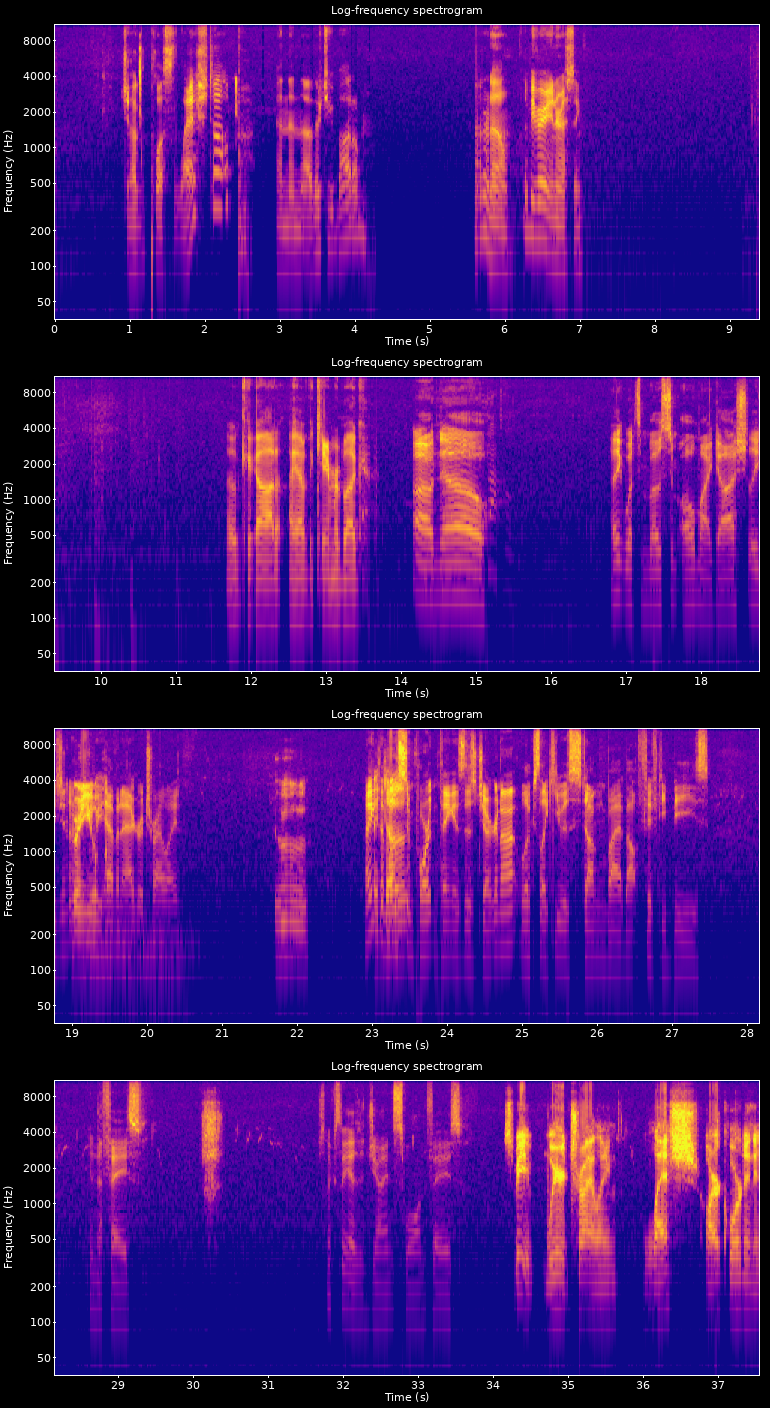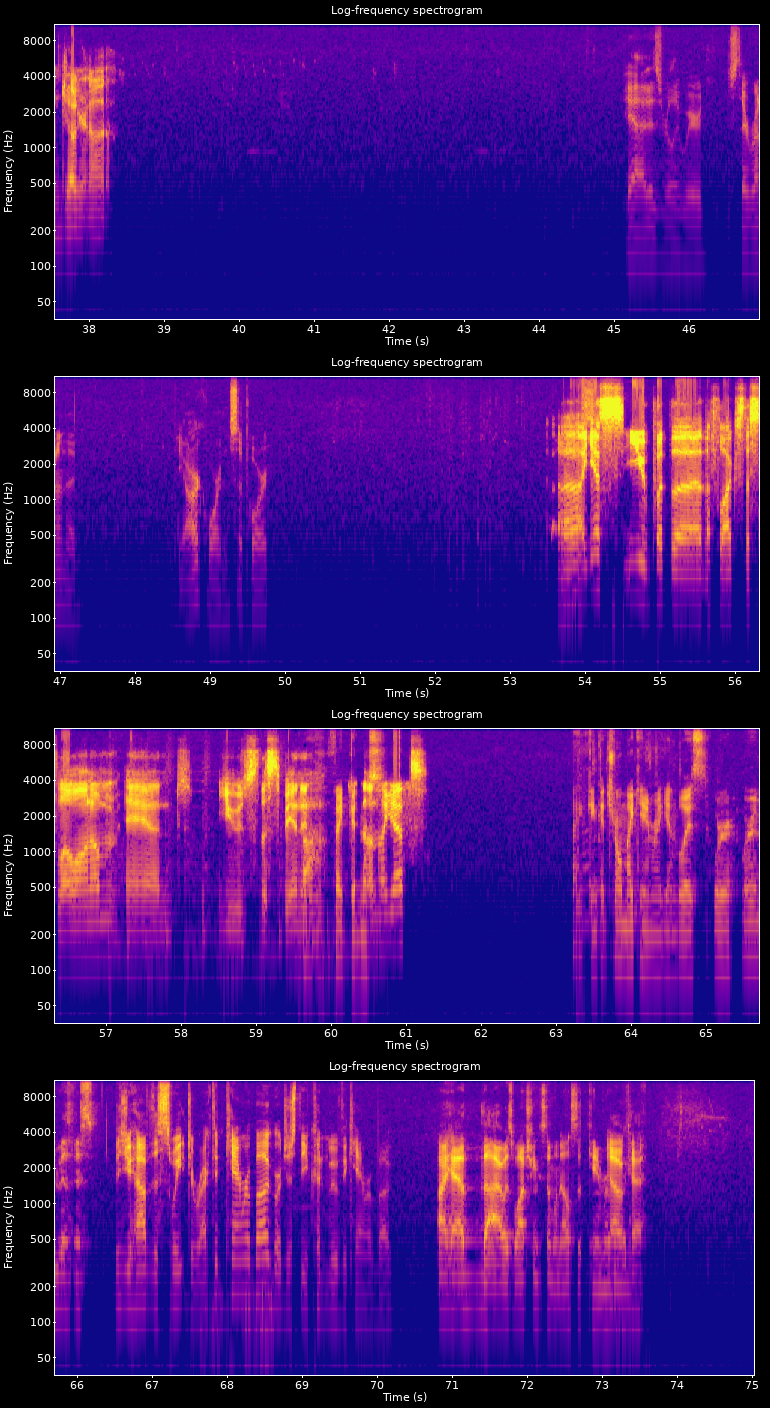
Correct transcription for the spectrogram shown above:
Jug plus Lesh top, and then the other two bottom. I don't know. It'll be very interesting. Oh god, I have the camera bug. Oh no! I think what's most oh my gosh, Legion. I Who are think you? we have an aggro tri lane. Ooh, I think It the does? most important thing is this Juggernaut looks like he was stung by about 50 bees in the face. Just looks like he has a giant swollen face. this would be a weird tri lane. Lesh, Arc Warden, and Juggernaut. Yeah, it is really weird. So they're running the the Arc Warden support. Uh, I s- guess you put the the flux, the slow on them, and use the spin and Oh, thank goodness. none. I guess. I can control my camera again, boys. We're we're in business. Did you have the sweet directed camera bug, or just that you couldn't move the camera bug? I had the I was watching someone else's camera. Yeah, bug. okay.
